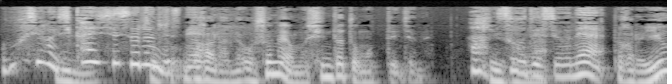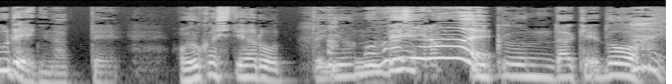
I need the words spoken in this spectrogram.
面白い。仕返しするんですね。うん、そうそうだからね、お染はもう死んだと思ってんじゃない。あ、そうですよね。だから幽霊になって、脅かしてやろうっていうんで 行くんだけど、はい、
